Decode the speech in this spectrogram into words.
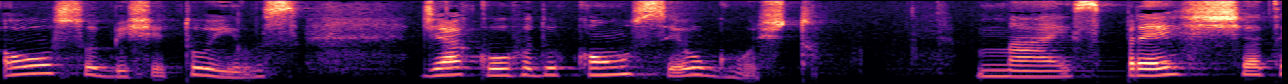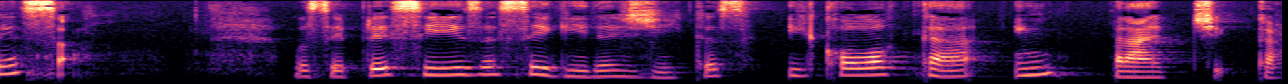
ou substituí-los de acordo com o seu gosto. Mas preste atenção. Você precisa seguir as dicas e colocar em prática.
